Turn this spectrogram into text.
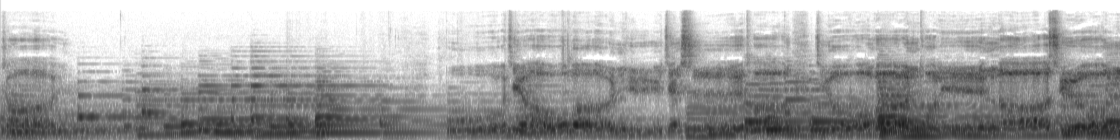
债。不叫遇见石头就我们脱离那凶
